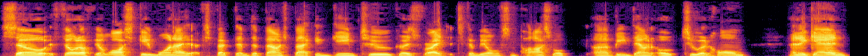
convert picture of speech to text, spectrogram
So if Philadelphia lost game one, I expect them to bounce back in game two because, right, it's going to be almost impossible uh, being down 0-2 at home. And again,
